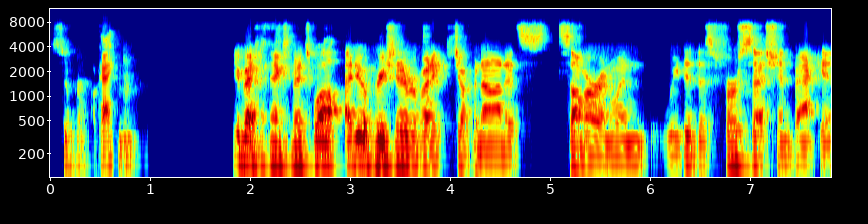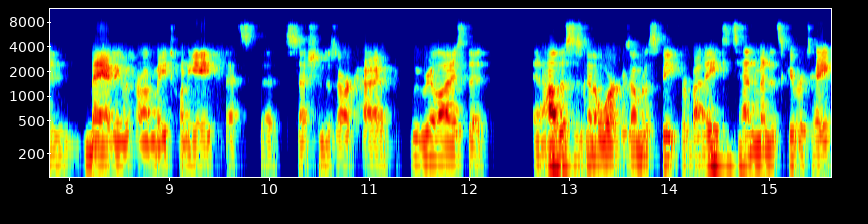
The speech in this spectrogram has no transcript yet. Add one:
Super. Okay. You betcha. Thanks, Mitch. Well, I do appreciate everybody jumping on. It's summer, and when we did this first session back in May, I think it was around May 28th. That's that session is archived. We realized that, and how this is going to work is I'm going to speak for about eight to 10 minutes, give or take,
